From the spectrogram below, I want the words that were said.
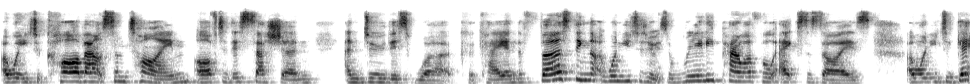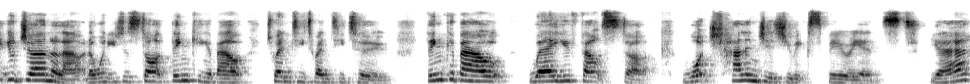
I want you to carve out some time after this session and do this work. Okay. And the first thing that I want you to do, it's a really powerful exercise. I want you to get your journal out and I want you to start thinking about 2022. Think about where you felt stuck, what challenges you experienced. Yeah.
